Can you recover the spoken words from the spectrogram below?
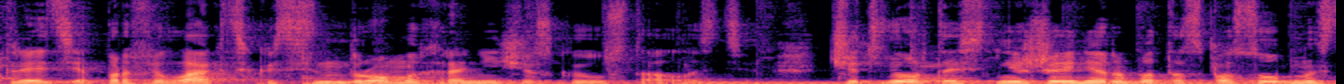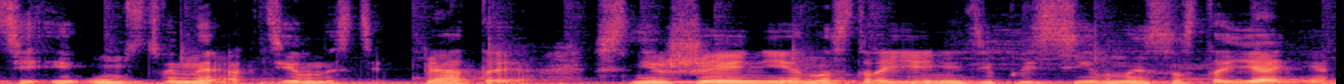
Третье. Профилактика синдрома хронической усталости. Четвертое. Снижение работоспособности и умственной активности. Пятое. Снижение настроения, депрессивные состояния.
